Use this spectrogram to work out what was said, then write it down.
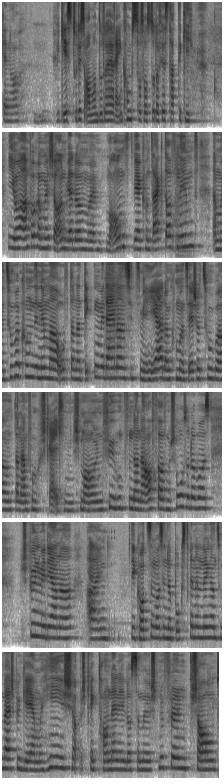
Genau. Wie gehst du das an, wenn du da hereinkommst? Was hast du da für eine Strategie? Ja, einfach einmal schauen, wer da mal maunzt, wer Kontakt aufnimmt, einmal zukommt. Ich nehme auch oft an der Decken mit einer, sitze mir her, dann kommen sie eh schon zu und dann einfach streicheln, schmaulen. Viele hupfen dann auf auf dem Schoß oder was, spülen mit einer. Auch in die Katzen, was in der Box drinnen liegen zum Beispiel, gehe ich einmal hin, strecke die Hand rein, lasse einmal schnüffeln, schaue, ob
